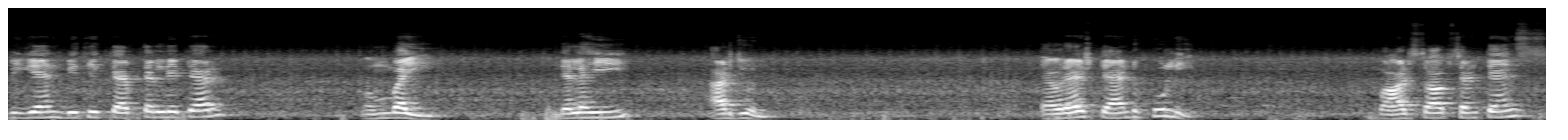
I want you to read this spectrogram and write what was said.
begin with a capital letter. Mumbai, Delhi, Arjun, Everest and Huli. Parts of sentence.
